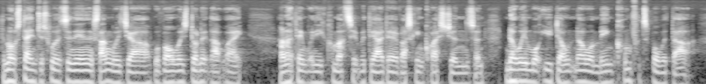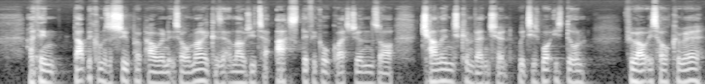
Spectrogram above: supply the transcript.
the most dangerous words in the English language are we've always done it that way. And I think when you come at it with the idea of asking questions and knowing what you don't know and being comfortable with that, I think that becomes a superpower in its own right because it allows you to ask difficult questions or challenge convention, which is what he's done throughout his whole career.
